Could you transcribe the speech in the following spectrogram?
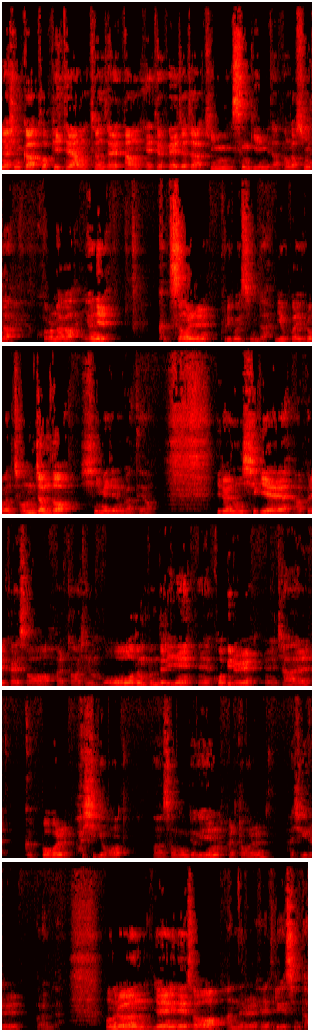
안녕하십니까. 커피 태양 전설의 땅 에티오피아의 저자 김승기입니다. 반갑습니다. 코로나가 연일 극성을 부리고 있습니다. 미국과 유럽은 점점 더 심해지는 것 같아요. 이런 시기에 아프리카에서 활동하시는 모든 분들이 예, 고비를 예, 잘 극복을 하시고 어, 성공적인 활동을 하시기를 바랍니다. 오늘은 여행에 대해서 안내를 해드리겠습니다.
